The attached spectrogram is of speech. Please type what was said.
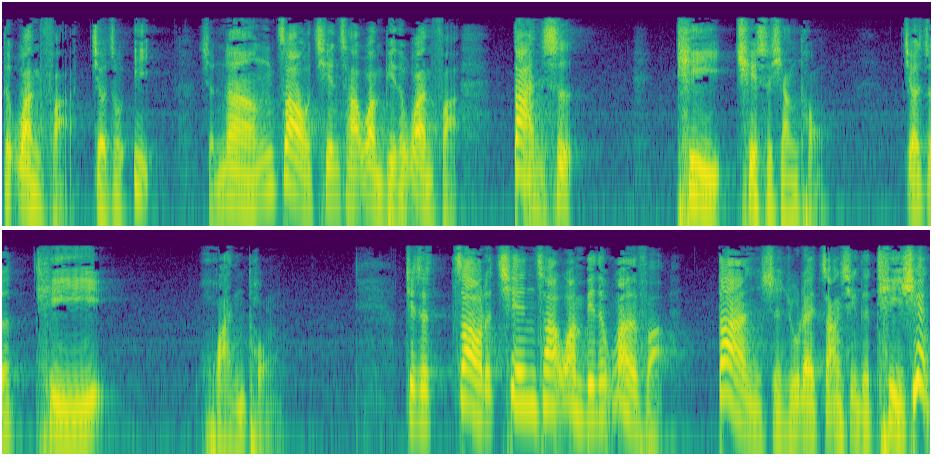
的万法叫做意，是能照千差万别的万法，但是体却是相同，叫做体还同。就是造了千差万别的万法，但是如来藏性的体现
